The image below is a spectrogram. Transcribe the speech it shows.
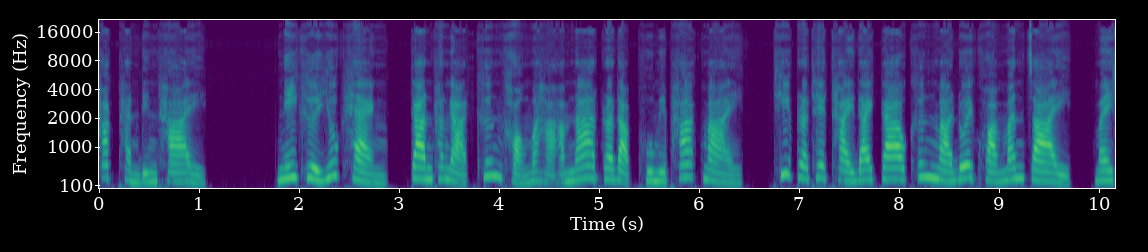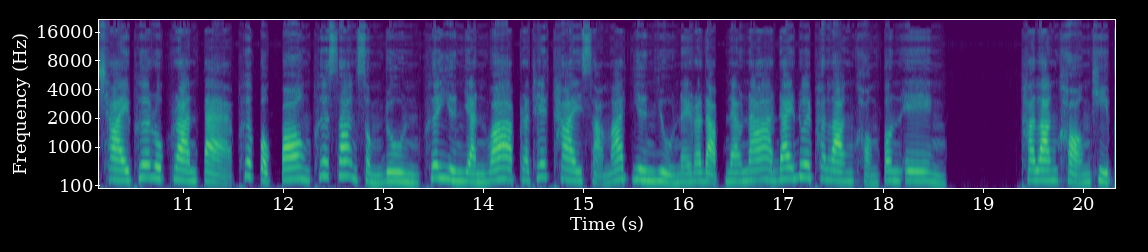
ทักษ์แผ่นดินไทย นี่คือยุคแห่งการผงาดขึ้นของมหาอำนาจระดับภูมิภาคใหม่ ที่ประเทศไทยได้ก้าวขึ้นมาด้วยความมั่นใจ ไม่ใช่เพื่อรุกรานแต่เพื่อปกป้องเพื่อสร้างสมดุล เพื่อยืนยันว่าประเทศไทยสามารถยืนอยู่ในระดับแนวหน้าได้ด้วยพลังของตนเอง พลังของขีป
